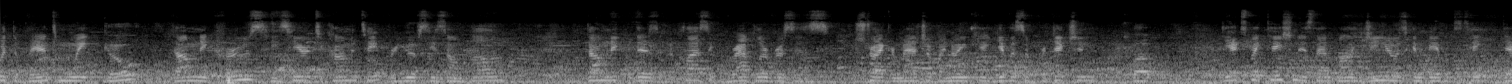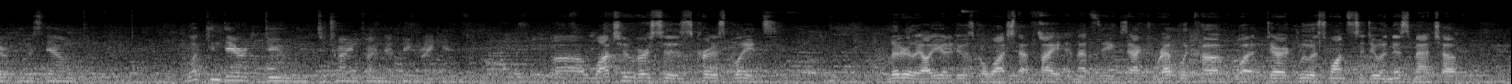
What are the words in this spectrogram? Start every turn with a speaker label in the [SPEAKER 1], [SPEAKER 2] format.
[SPEAKER 1] with the bantamweight GOAT, Dominick Cruz. He's here to commentate for UFC Sao Paulo. Dominick, there's a classic grappler versus striker matchup. I know you can't give us a prediction, but the expectation is that Malhadinho is going to be able to take Derrick Lewis down. What can Derrick do to try and find that big right hand?
[SPEAKER 2] Uh, watch him versus Curtis Blaydes. Literally, all you got to do is go watch that fight, and that's the exact replica of what Derrick Lewis wants to do in this matchup.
